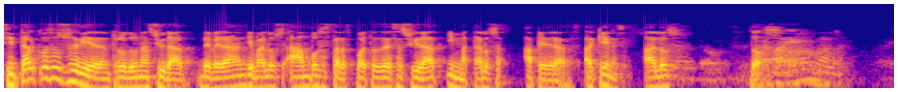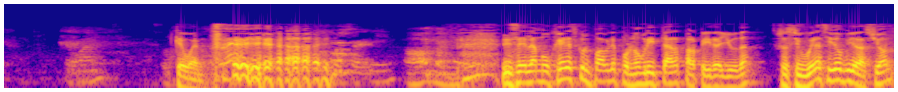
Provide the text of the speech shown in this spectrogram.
Si tal cosa sucediera dentro de una ciudad, deberán llevarlos a ambos hasta las puertas de esa ciudad y matarlos a pedradas. ¿A quiénes? A los dos. Qué bueno. Dice, la mujer es culpable por no gritar para pedir ayuda. O sea, si hubiera sido violación,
